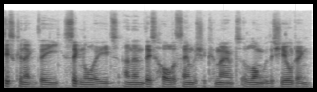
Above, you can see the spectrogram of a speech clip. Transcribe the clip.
disconnect the signal leads and then this whole assembly should come out along with the shielding.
